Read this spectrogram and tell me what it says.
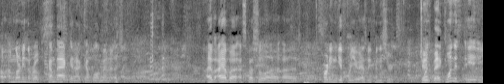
I- I'm learning the ropes. Come back in a couple of minutes. I have, I have a, a special uh, uh, parting gift for you as we finish here. Toothpick? One, one is, yeah,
